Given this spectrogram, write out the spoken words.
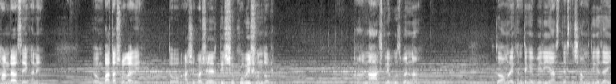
ঠান্ডা আছে এখানে এবং বাতাসও লাগে। তো আশেপাশের দৃশ্য খুবই সুন্দর। না আসলে বুঝবেন না। তো আমরা এখান থেকে বেরিয়ে আস্তে আস্তে সামনের দিকে যাই।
